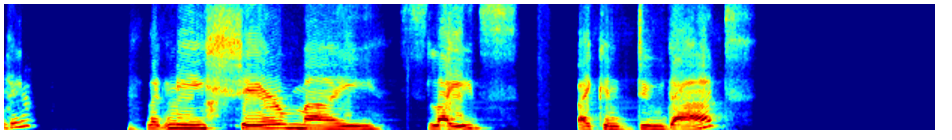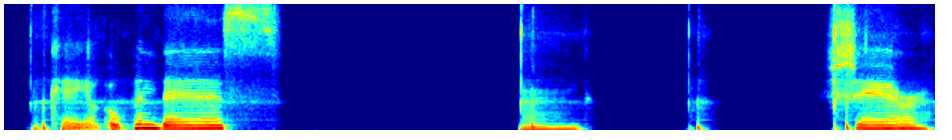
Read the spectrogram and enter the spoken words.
Adina? Let me share my slides. I can do that. Okay, I'll open this. And share.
